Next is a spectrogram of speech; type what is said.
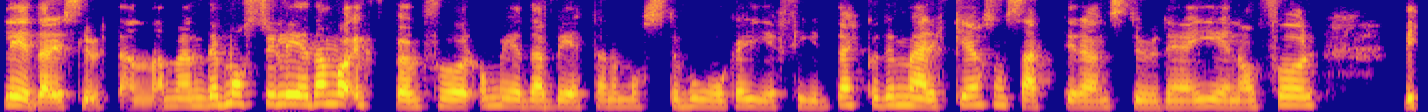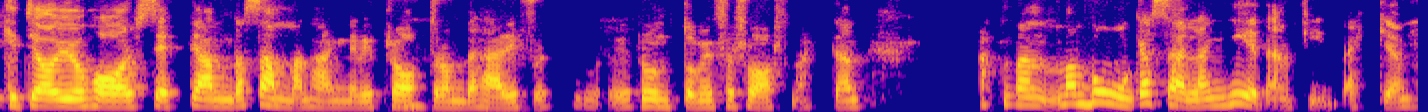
ledare i slutändan. Men det måste ju ledaren vara öppen för och medarbetarna måste våga ge feedback. Och det märker jag som sagt i den studien jag genomför vilket jag ju har sett i andra sammanhang när vi pratar om det här i, runt om i Försvarsmakten, att man, man vågar sällan ge den feedbacken.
